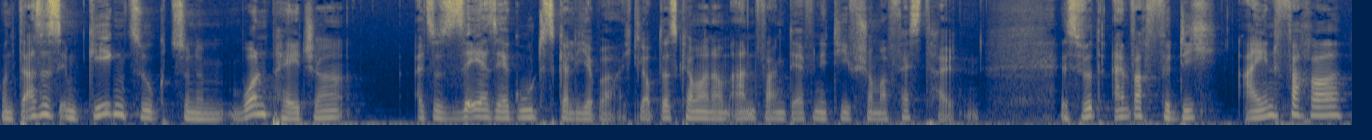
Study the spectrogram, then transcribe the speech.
und das ist im Gegenzug zu einem One-Pager also sehr, sehr gut skalierbar. Ich glaube, das kann man am Anfang definitiv schon mal festhalten. Es wird einfach für dich einfacher,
